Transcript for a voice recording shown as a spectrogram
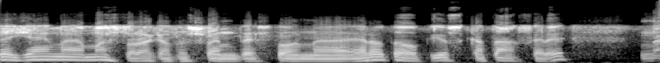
τραγούδισε για ένα μάστορα καθώς φαίνεται στον ε, έρωτα ο οποίος κατάφερε να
